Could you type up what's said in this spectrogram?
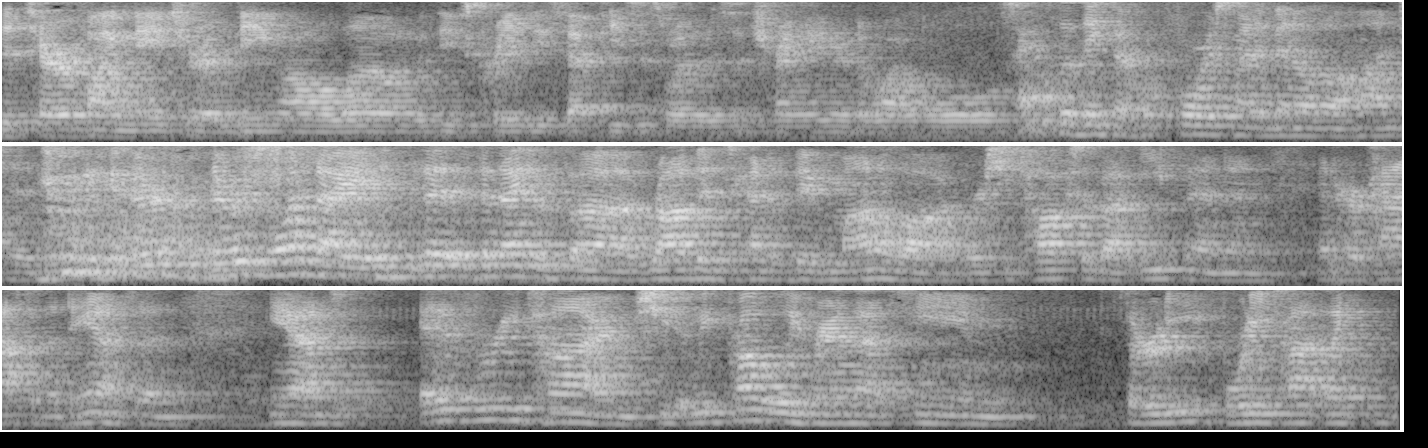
the terrifying nature of being all alone with these crazy set pieces, whether it's a train or the wild wolves. I also think the forest might have been a little haunted. there, was, there was one night, it's the, the night of uh, Robin's kind of big monologue where she talks about Ethan and, and her past in the dance. And, and every time she, we probably ran that scene 30, 40 times, like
